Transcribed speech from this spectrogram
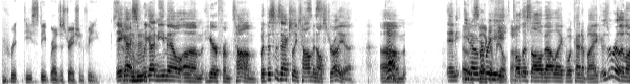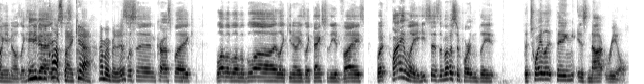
pretty steep registration fee. Hey So- guys, we got an email um, here from Tom, but this is actually Tom in Australia. Um, And Oh, you know, so like remember he Tom. told us all about like what kind of bike. It was a really long email. It was like, You "Hey needed guys, a cross just listen bike. Yeah, I remember this. just listen, cross bike, blah blah blah blah blah." Like you know, he's like, "Thanks for the advice." But finally, he says the most importantly, the toilet thing is not real.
